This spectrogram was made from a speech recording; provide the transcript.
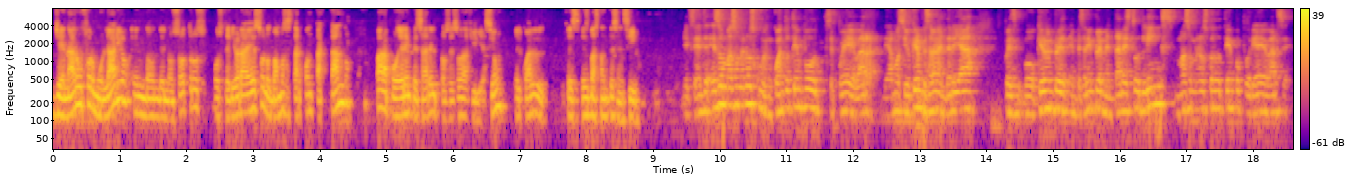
llenar un formulario en donde nosotros, posterior a eso, los vamos a estar contactando para poder empezar el proceso de afiliación, el cual es, es bastante sencillo. Excelente. Eso más o menos como en cuánto tiempo se puede llevar. Digamos, si yo quiero empezar a vender ya, pues, o quiero empezar a implementar estos links, más o menos cuánto tiempo podría llevarse.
